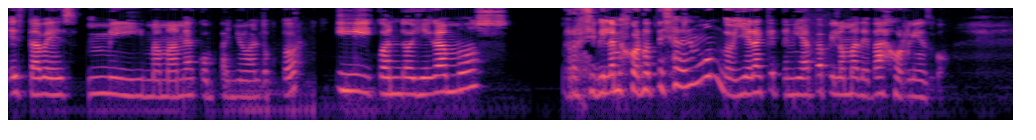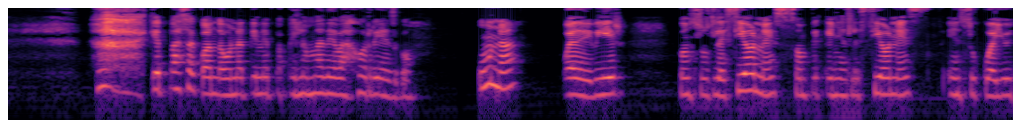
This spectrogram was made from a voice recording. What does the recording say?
Esta vez mi mamá me acompañó al doctor y cuando llegamos recibí la mejor noticia del mundo y era que tenía papiloma de bajo riesgo. ¿Qué pasa cuando una tiene papiloma de bajo riesgo? Una puede vivir con sus lesiones, son pequeñas lesiones en su cuello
